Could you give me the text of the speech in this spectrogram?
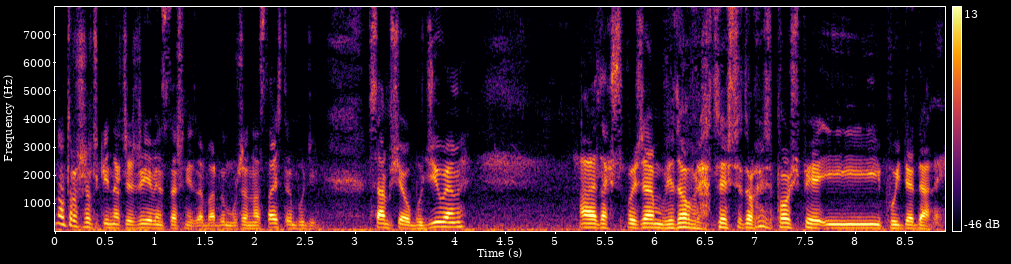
no troszeczkę inaczej żyję, więc też nie za bardzo muszę nastawić ten budzik. Sam się obudziłem, ale tak spojrzałem, mówię, dobra, to jeszcze trochę pośpię i pójdę dalej.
